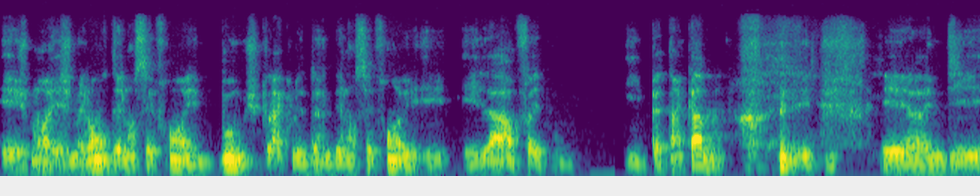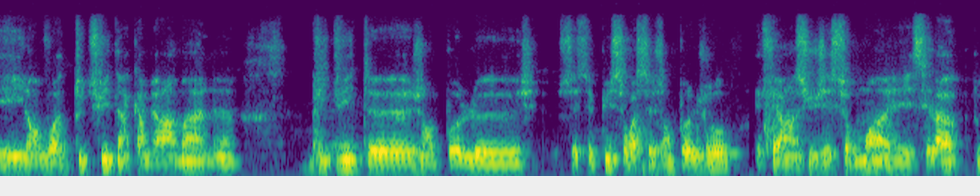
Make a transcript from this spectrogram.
Et je, je me lance des lancers francs et boum, je claque le dunk des lancers francs. Et là, en fait, il pète un câble. et, euh, il me dit, et il envoie tout de suite un caméraman, euh, vite, vite, euh, Jean-Paul, je ne sais plus, c'est Jean-Paul Jo, et faire un sujet sur moi. Et c'est là que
